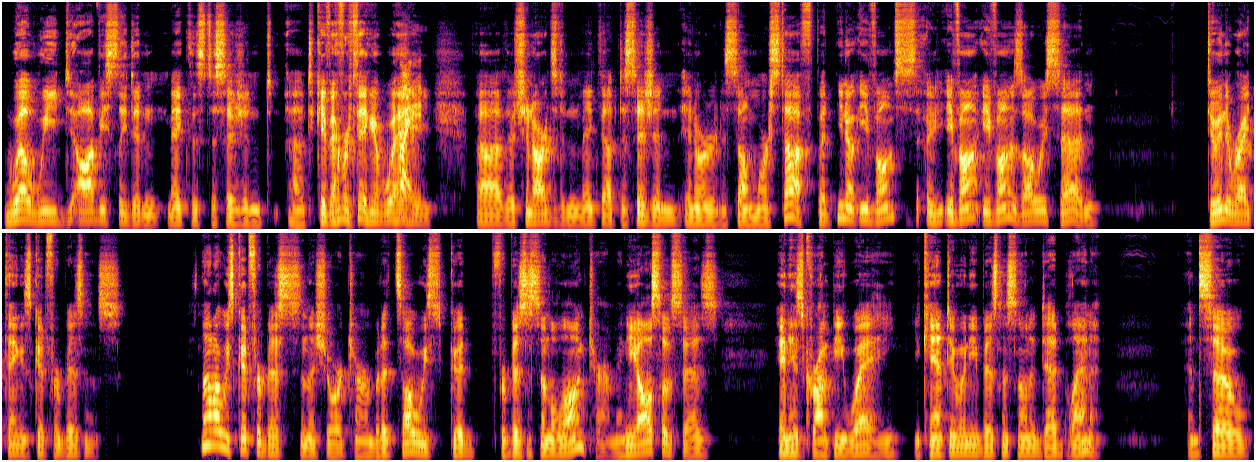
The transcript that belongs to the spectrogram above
Well, we d- obviously didn't make this decision t- uh, to give everything away. Right. Uh, the Chouinards didn't make that decision in order to sell more stuff. But you know, Yvon's, uh, Yvon, Yvonne has always said, doing the right thing is good for business. It's not always good for business in the short term, but it's always good for business in the long term. And he also says, in his grumpy way, you can't do any business on a dead planet. And so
